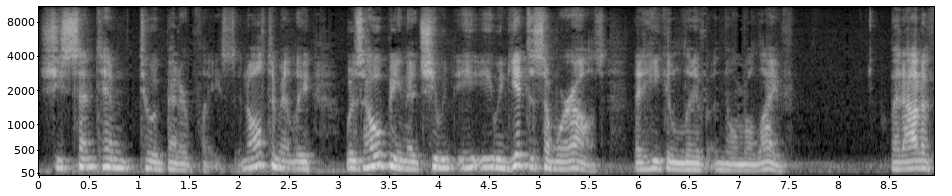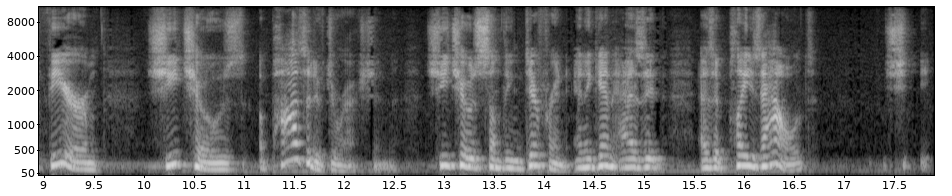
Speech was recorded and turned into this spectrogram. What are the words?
she sent him to a better place, and ultimately was hoping that she would he, he would get to somewhere else that he could live a normal life. But out of fear, she chose a positive direction. She chose something different, and again, as it as it plays out, she,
